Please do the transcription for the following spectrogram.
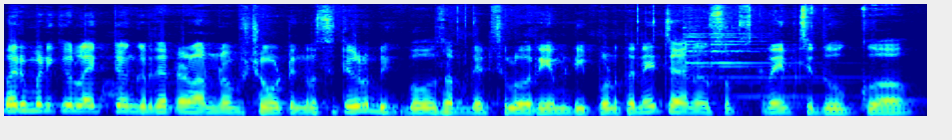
വരും മണിക്കുള്ള ഏറ്റവും കൃത്യമായിട്ടുള്ള അൺഓഫ് ഷോട്ടിംഗ് റിസൾട്ടുകളും ബിഗ് ബോസ് അപ്ഡേറ്റ്സുകളും അറിയാൻ വേണ്ടി ഇപ്പോൾ തന്നെ ചാനൽ സബ്സ്ക്രൈബ് ചെയ്ത് നോക്കുക.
